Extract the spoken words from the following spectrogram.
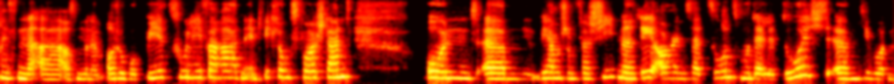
Ist ein, äh, aus einem Automobilzulieferer, ein Entwicklungsvorstand. Und ähm, wir haben schon verschiedene Reorganisationsmodelle durch. Ähm, die wurden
